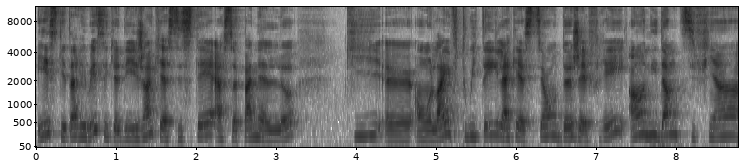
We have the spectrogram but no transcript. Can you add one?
Et ce qui est arrivé, c'est que des gens qui assistaient à ce panel-là qui euh, ont live tweeté la question de Jeffrey en identifiant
